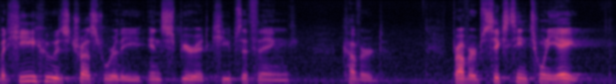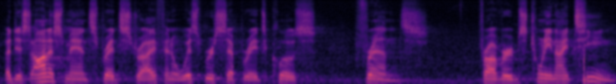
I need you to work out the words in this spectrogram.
But he who is trustworthy in spirit keeps a thing covered. Proverbs 16:28 A dishonest man spreads strife and a whisper separates close friends. Proverbs 20:19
